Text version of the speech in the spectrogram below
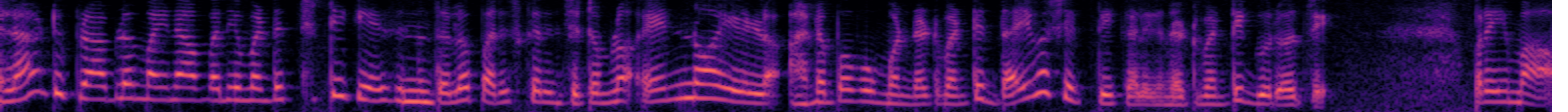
ఎలాంటి ప్రాబ్లం అయినా అవనివ్వండి చిట్టి కేసినంతలో పరిష్కరించడంలో ఎన్నో ఏళ్ళ అనుభవం ఉన్నటువంటి దైవశక్తి కలిగినటువంటి గురోజీ. ప్రేమ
